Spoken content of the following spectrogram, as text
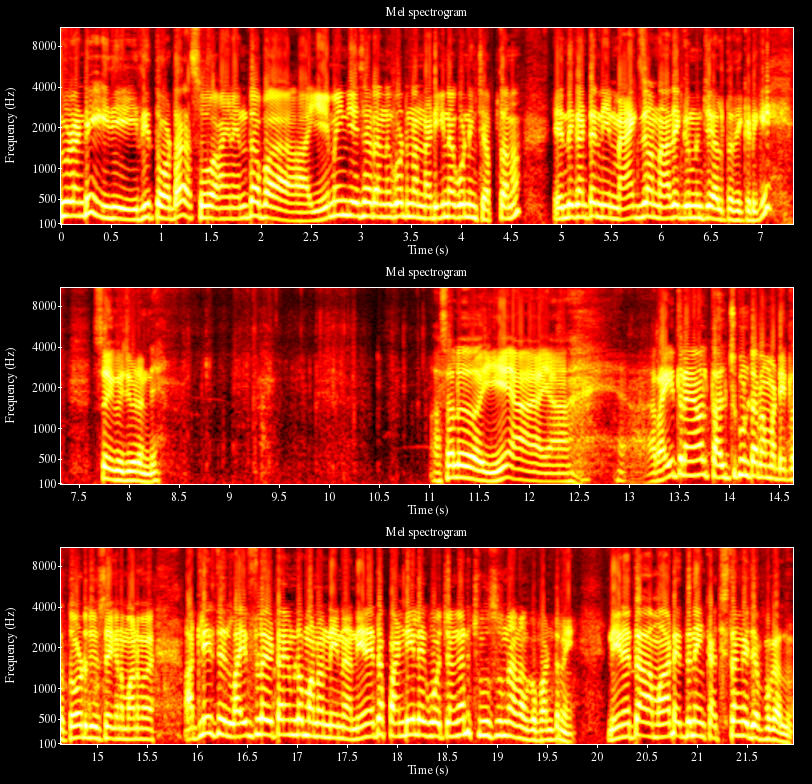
చూడండి ఇది ఇది తోట. సో ఆయన ఎంత బా ఏమేం చేశాడని కూడా నన్ను అడిగినా కూడా నేను చెప్తాను. ఎందుకంటే నేను మ్యాక్సిమం నా దగ్గర నుంచి వెళ్తుంది ఇక్కడికి. సో ఇక చూడండి. అసలు ఏ రైతులు అనేవాళ్ళు తలుచుకుంటారు అన్నమాట ఇట్లా తోట చూస్తే కానీ మనం అట్లీస్ట్ లైఫ్ లైఫ్ టైంలో మనం నేను నేనైతే పండియలేకపోవచ్చాం కానీ చూస్తున్నాను ఒక పంటని. నేనైతే ఆ మాట అయితే నేను ఖచ్చితంగా చెప్పగలను.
